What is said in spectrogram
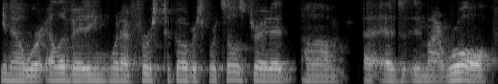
you know, we're elevating. When I first took over Sports Illustrated um, as in my role,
